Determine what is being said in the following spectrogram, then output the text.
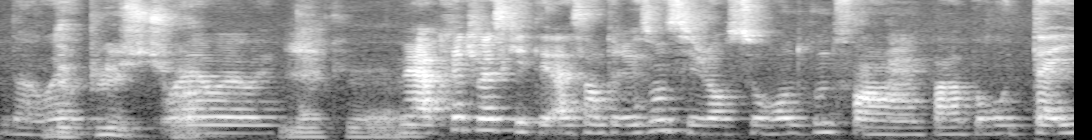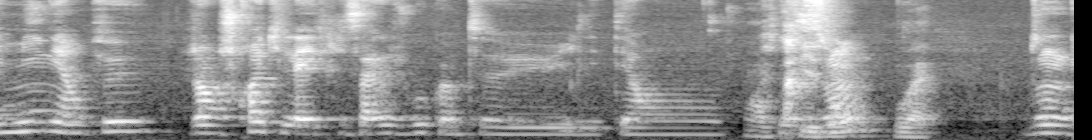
Bah de plus, tu Ouais, vois. ouais. Donc, euh, Mais après, tu vois, ce qui était assez intéressant, c'est genre se rendre compte, par rapport au timing un peu. Genre, je crois qu'il a écrit ça, du coup, quand euh, il était en en prison. prison, ouais. Donc,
